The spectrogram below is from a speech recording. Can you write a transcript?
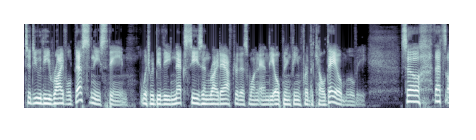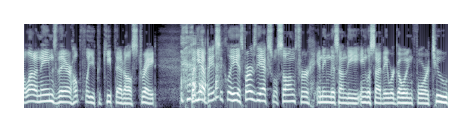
to do the Rival Destinies theme, which would be the next season right after this one and the opening theme for the Keldeo movie. So that's a lot of names there. Hopefully, you could keep that all straight. But yeah, basically, as far as the actual songs for ending this on the English side, they were going for two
